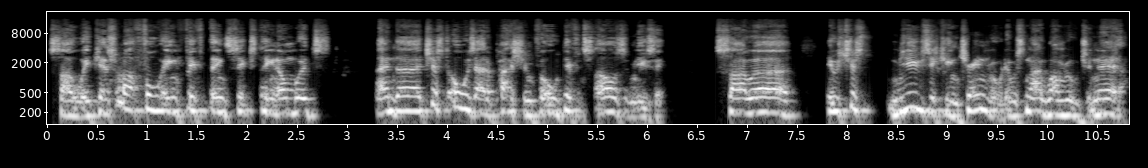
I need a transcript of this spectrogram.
Soul weekends from like 14, 15, 16 onwards. And, uh, just always had a passion for all different styles of music. So, uh, it was just music in general. There was no one real genre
